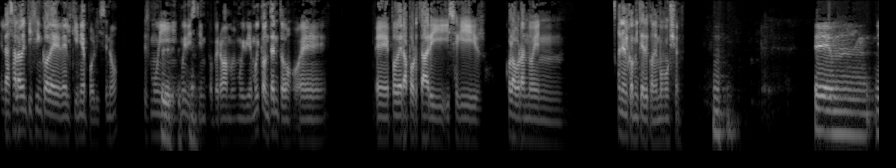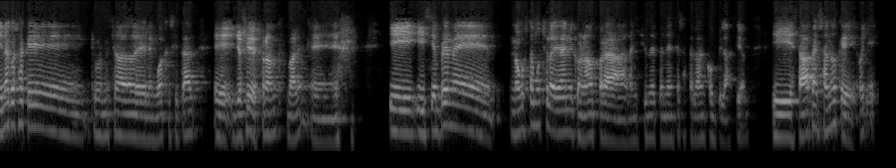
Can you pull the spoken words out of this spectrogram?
en la sala 25 de, del Kinépolis, ¿no? Es muy, sí, muy sí. distinto, pero vamos, muy bien, muy contento eh, eh, poder aportar y, y seguir colaborando en, en el comité de Codemotion. Eh, y una cosa que, hemos mencionado de lenguajes y tal, eh, yo soy de front, ¿vale? Eh, y, siempre me, me ha mucho la idea de Micronaut para la inyección de dependencias, hacerla en compilación. Y estaba pensando que, oye,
